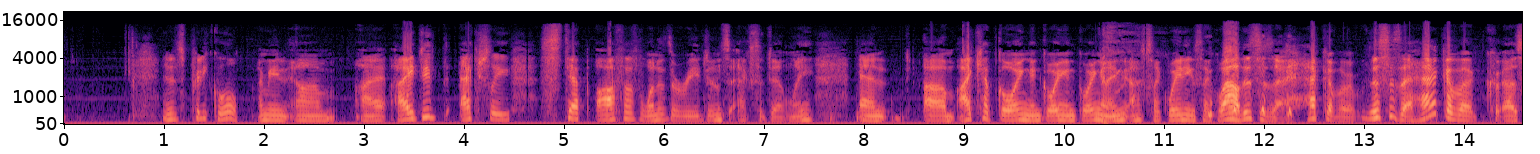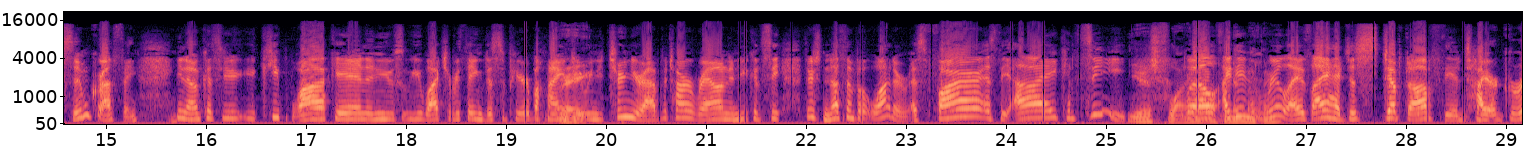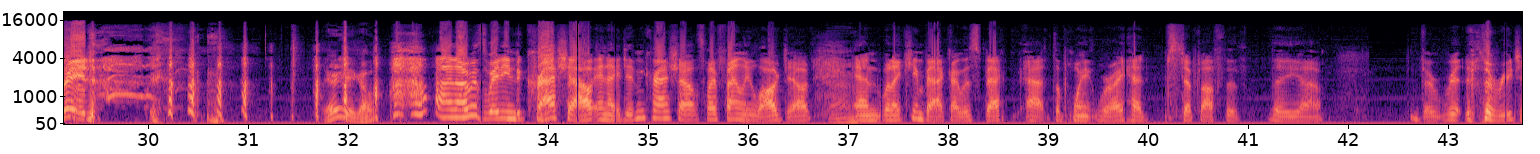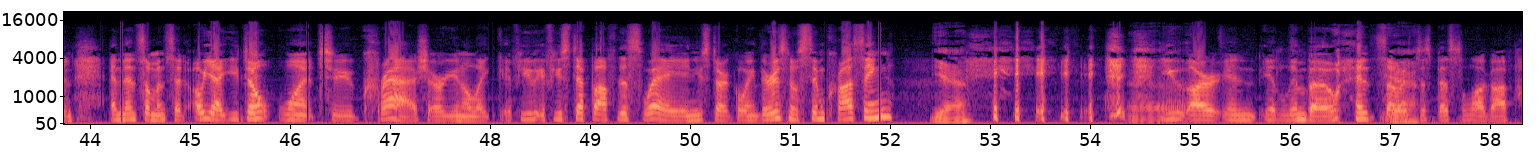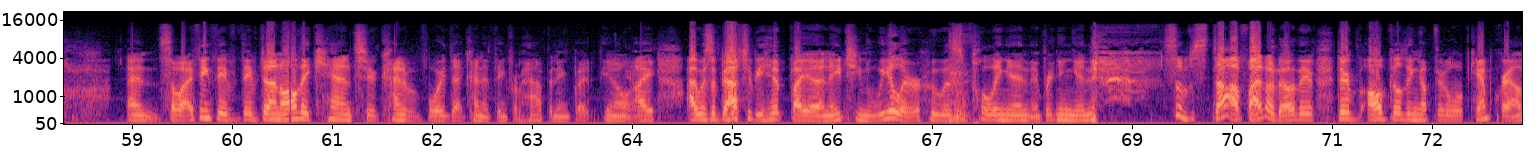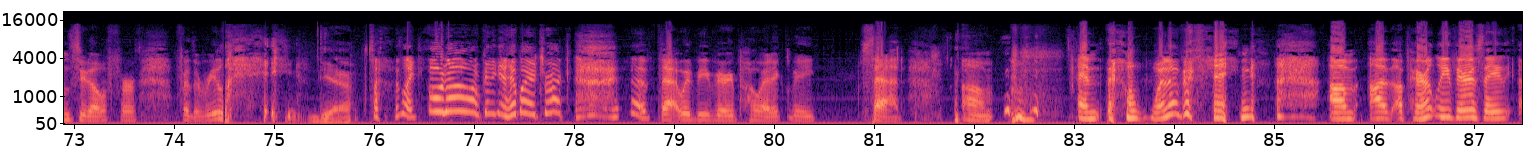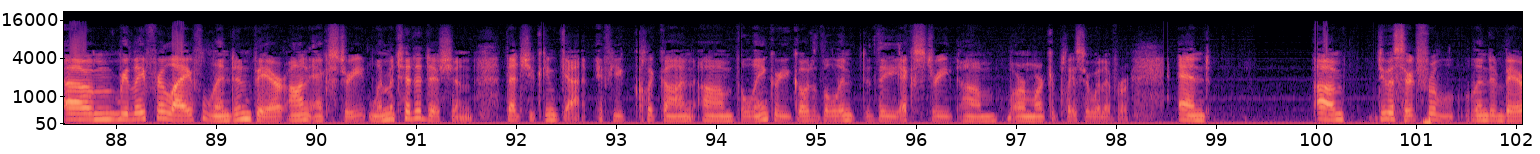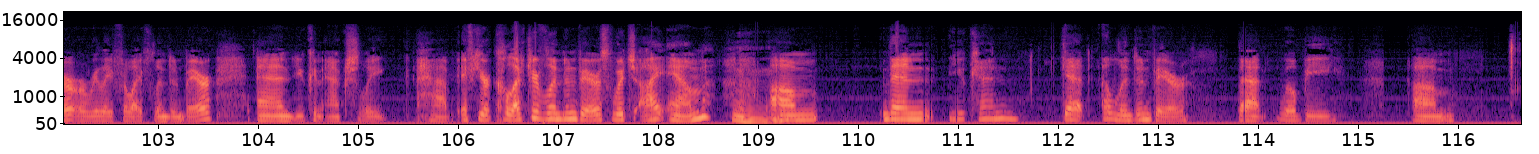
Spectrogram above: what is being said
and it's pretty cool. I mean, um, I I did actually step off of one of the regions accidentally, and um, I kept going and going and going, and I, I was like waiting. It's like, wow, this is a heck of a this is a heck of a, a sim crossing, you know, because you, you keep walking and you you watch everything disappear behind Right. you, and you turn your avatar around and you can see there's nothing but water as far as the eye can see. You're just flying. Well, I didn't nothing. realize I had just stepped off the entire grid. There you go. and I was waiting to crash out, and I didn't crash out, so I finally logged out. Uh-huh. And when I came back, I was back at the point where I had stepped off the the uh, the re- the region, and then someone said, "Oh yeah, you don't want to crash, or you know, like if you if you step off this way and you start going, there is no sim crossing." Yeah. you are in, in limbo, and so Yeah. it's just best to log off. And so I think they've they've done all they can to kind of avoid that kind of thing from happening. But you know, Yeah. I I was about to be hit by an 18 wheeler who was pulling in and bringing in. Some stuff. I don't know. They're they're all building up their little campgrounds, you know, for for the relay. Yeah. So I was like, oh no, I'm going to get hit by a truck. That would be very poetically sad. Um, and one other thing, um, uh, apparently there's a um, Relay for Life Linden Bear on X Street limited edition that you can get if you click on um, the link or you go to the lin- the X Street um, or Marketplace or whatever, and um, do a search for Linden Bear or Relay for Life Linden Bear, and you can actually have, if you're a collector of Linden Bears, which I am, um, then you can get a Linden Bear that will be um,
